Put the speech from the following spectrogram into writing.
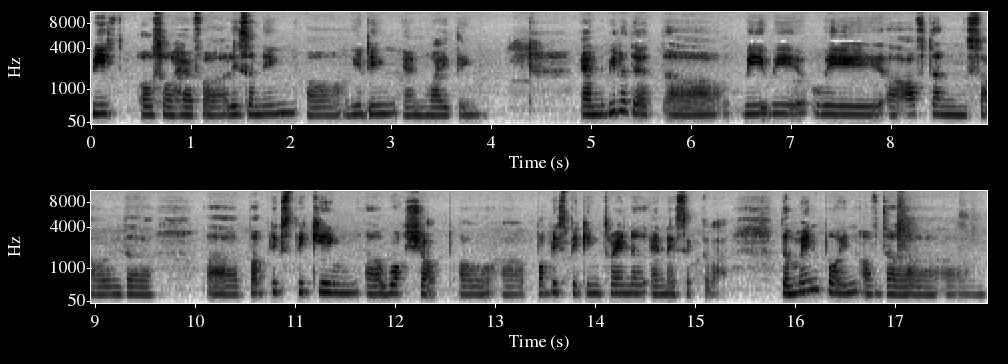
we also have uh, listening reading and writing and we know that uh, we we we uh, often saw the uh, public speaking uh, workshop or uh, public speaking trainer and etc. The main point of the um,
